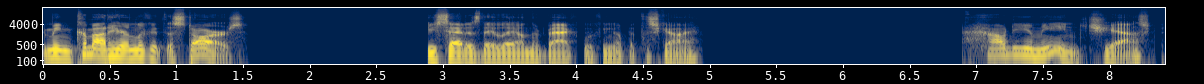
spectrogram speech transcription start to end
I mean come out here and look at the stars. He said as they lay on their back looking up at the sky. How do you mean? she asked.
